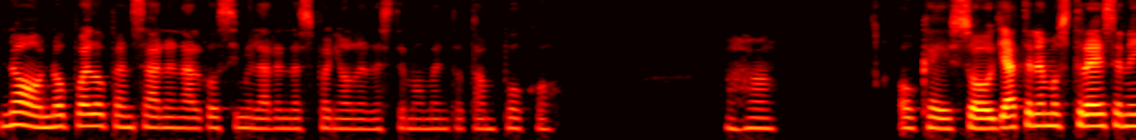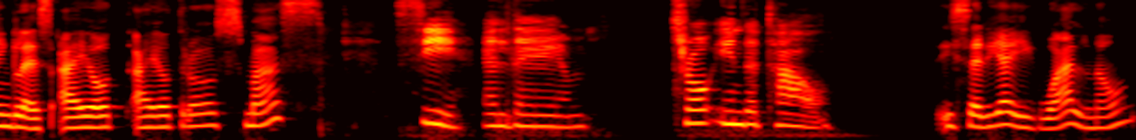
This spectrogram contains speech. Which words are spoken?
No, no puedo pensar en algo similar en español en este momento tampoco. Ajá. Ok, so ya tenemos tres en inglés. ¿Hay, ot- hay otros más? Sí, el de mm, throw in the towel. Y sería igual, ¿no?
